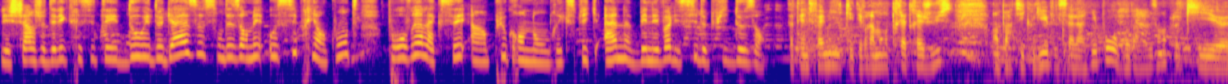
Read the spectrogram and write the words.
Les charges d'électricité, d'eau et de gaz sont désormais aussi pris en compte pour ouvrir l'accès à un plus grand nombre, explique Anne, bénévole ici depuis deux ans. Certaines familles qui étaient vraiment très très justes, en particulier les salariés pauvres par exemple, qui euh,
